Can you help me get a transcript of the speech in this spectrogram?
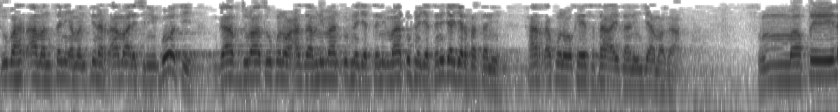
duuba har'a amantanii amantiin har'aa maal isinii gooti gaaf duraatuu kunoo cazaabni maan dhufne jettanii maan dhufne jettanii jarjarfattanii har'a kunoo keessa taa'a isaaniin jaamagaa ثم قيل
